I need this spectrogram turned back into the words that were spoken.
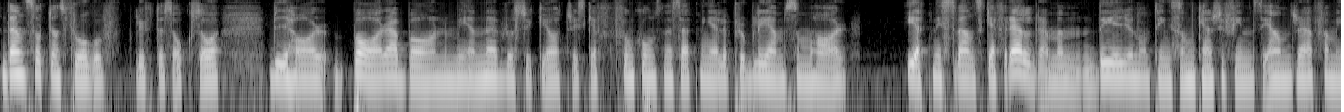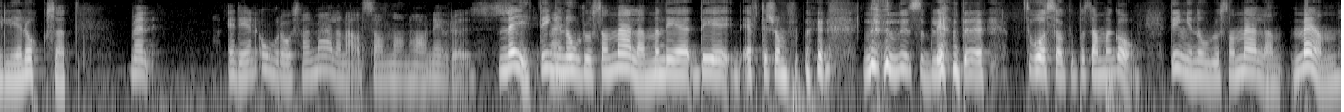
Den sortens frågor lyftes också. Vi har bara barn med neuropsykiatriska funktionsnedsättningar eller problem som har etniskt svenska föräldrar. Men det är ju någonting som kanske finns i andra familjer också. Att men är det en orosanmälan alltså om någon har neuros... Nej, det är ingen Nej. orosanmälan men det är, det eftersom nu, nu så blev det två saker på samma gång. Det är ingen orosanmälan men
